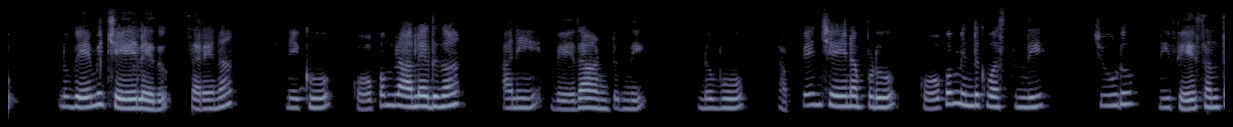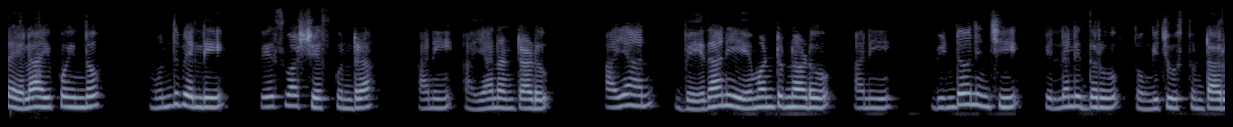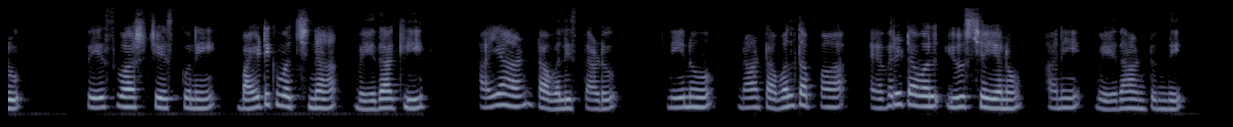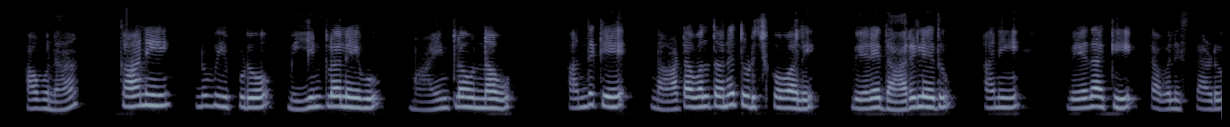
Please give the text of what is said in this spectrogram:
నువ్వేమీ చేయలేదు సరేనా? నీకు కోపం రాలేదుగా? అని వేద అంటుంది. నువ్వు తప్పేం చేయనప్పుడు కోపం ఎందుకు వస్తుంది? చూడు నీ ఫేస్ అంతా ఎలా అయిపోయిందో. ముందు వెళ్ళి ఫేస్ వాష్ చేసుకునిరా అని అయాన్ అంటాడు. అయాన్ వేదాని ఏమంటున్నాడో అని విండో నుంచి పిల్లలిద్దరూ తొంగి చూస్తుంటారు. ఫేస్ వాష్ చేసుకుని బయటికి వచ్చిన వేదాకి అయాన్ టవల్ ఇస్తాడు. నేను నా టవల్ తప్ప ఎవరి టవల్ యూస్ చేయను అని వేద అంటుంది. అవునా? కానీ నువ్వు ఇప్పుడు మీ ఇంట్లో లేవు మా ఇంట్లో ఉన్నావు. అందుకే నా టవల్తోనే తుడుచుకోవాలి. వేరే దారి లేదు అని వేదాకి టవల్ ఇస్తాడు.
